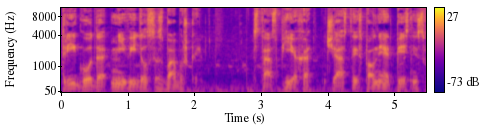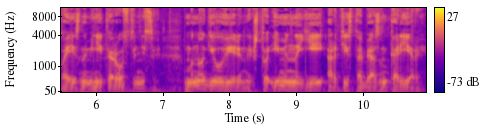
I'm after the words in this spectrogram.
три года не виделся с бабушкой. Стас Пьеха часто исполняет песни своей знаменитой родственницы. Многие уверены, что именно ей артист обязан карьерой.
